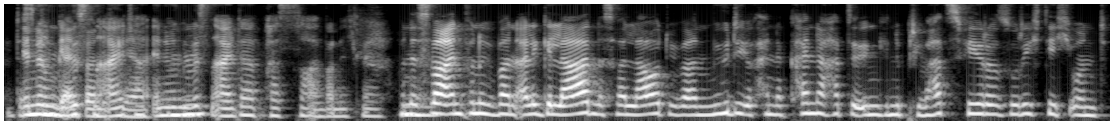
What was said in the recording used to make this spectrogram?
das in einem gewissen Alter, in einem Mhm. gewissen Alter passt es einfach nicht mehr. Und es Mhm. war einfach nur, wir waren alle geladen, es war laut, wir waren müde, keiner, keiner hatte irgendwie eine Privatsphäre so richtig und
